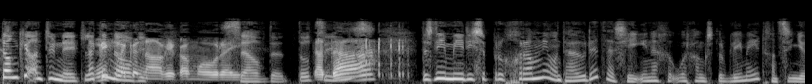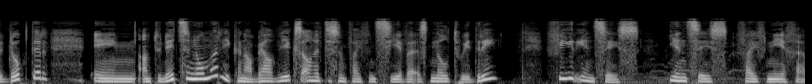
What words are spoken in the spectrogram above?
dankie Antoinette. Lekker naweek. Lekker naweek almore. Selfde. Totsiens. Dis nie 'n mediese program nie, onthou dit. As jy enige oorgangsprobleme het, gaan sien jou dokter en Antoinette se nommer, jy kan haar bel weeks aan tussen 5 en 7 is 023 416 1659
